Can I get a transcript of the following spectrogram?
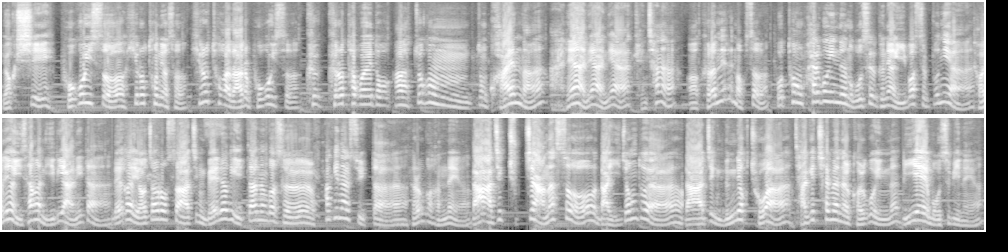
역시 보고 있어 히로토 녀석. 히로토가 나를 보고 있어. 그 그렇다고 해도 아 조금 좀 과했나? 아니야 아니야 아니야 괜찮아. 어 그런 일은 없어. 보통 팔고 있는 옷을 그냥 입었을 뿐이야. 전혀 이상한 일이 아니다. 내가 여자로서 아직 매력이 있다는 것을 확인할 수 있다. 그런 것 같네요. 나 아직 죽지 않았어. 나 이 정도야. 나 아직 능력 좋아. 자기 체면을 걸고 있는 리에의 모습이네요.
